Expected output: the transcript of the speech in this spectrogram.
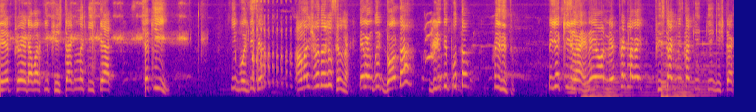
নেট ফেট আবার কি ফিস ট্যাগ না কি ট্যাগ সে কি? কি বলছিস? আমার সাথে এসে ছেলে না। এরকম করে ডলতা বিড়িতে পড়তাম হয়ে দিত তো ইয়ে কি লাইন এ? আমার নেট ফেট লাগাই ফিস ট্যাগ মিস ট্যাগ কি কি গিস ট্যাগ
